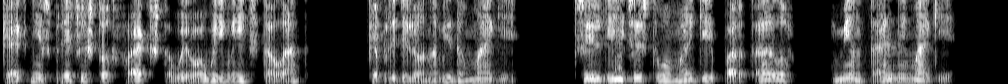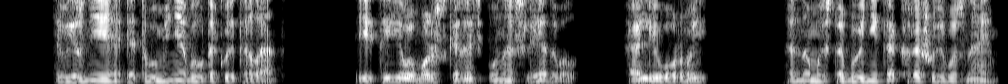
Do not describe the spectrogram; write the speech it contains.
Как не спрячешь тот факт, что вы оба имеете талант к определенным видам магии, целительству, магии порталов, ментальной магии. Вернее, это у меня был такой талант, и ты его, можешь сказать, унаследовал. А Леурой? Но мы с тобой не так хорошо его знаем.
